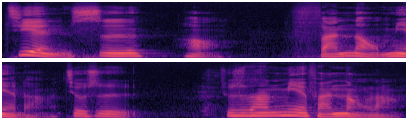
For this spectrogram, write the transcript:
见思哈烦恼灭了，就是就是他灭烦恼啦。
